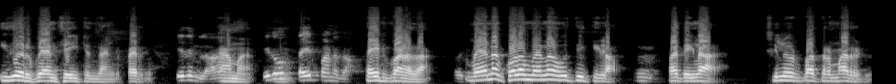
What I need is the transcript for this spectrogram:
இது ஒரு பேன் செய்யிட்டு தாங்க பாருங்க. இதுங்களா? ஆமா. இதுவும் தயிர் பானை தான். தயிர் பானை தான். வேணா குழம்பு வேணா ஊற்றி வச்சுக்கலாம் ம். பாத்தீங்களா? சில்வர் பாத்திரம் மாதிரி இருக்கு.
